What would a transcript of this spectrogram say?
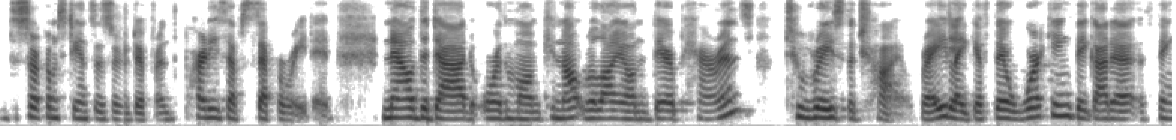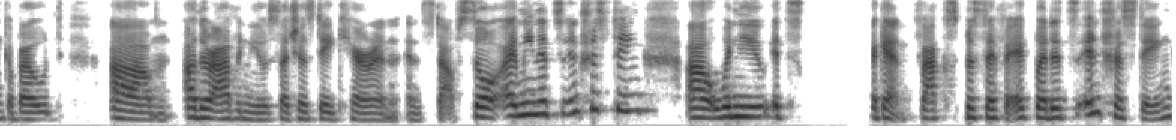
the circumstances are different. The parties have separated. Now the dad or the mom cannot rely on their parents to raise the child, right? Like if they're working, they got to think about um, other avenues such as daycare and, and stuff. So, I mean, it's interesting uh, when you, it's again fact specific but it's interesting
